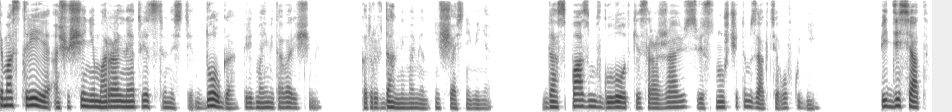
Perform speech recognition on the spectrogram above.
тем острее ощущение моральной ответственности, долга перед моими товарищами, которые в данный момент несчастнее меня. До спазм в глотке сражаюсь с веснушчатым за актировку дней. Пятьдесят.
